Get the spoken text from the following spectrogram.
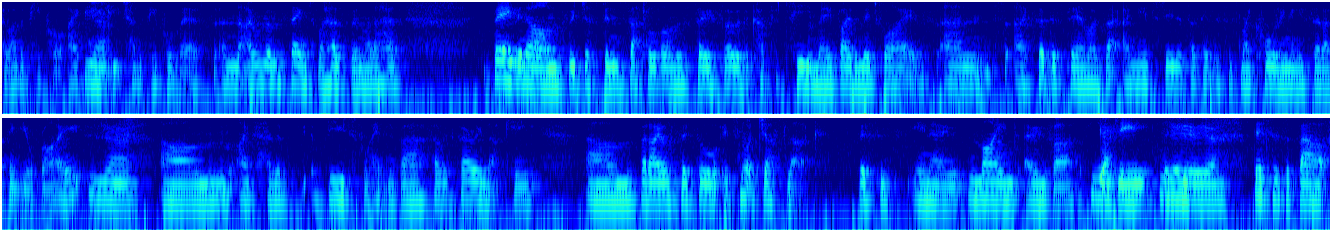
to other people. I can yeah. teach other people this. And I remember saying to my husband when I had babe in arms, we'd just been settled on the sofa with a cup of tea made by the midwives. And I said this to him, I was like, I need to do this. I think this is my calling. And he said, I think you're right. Yeah. Um, I'd had a, a beautiful hypnobirth. I was very lucky. Um, but I also thought it's not just luck. This is, you know, mind over Yeah. body. This yeah, is yeah, yeah. This is about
